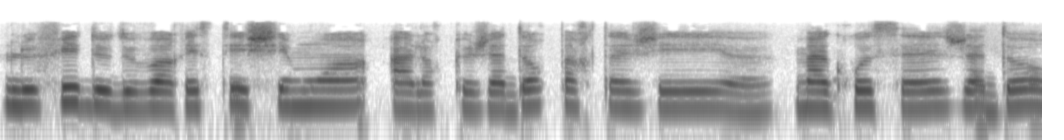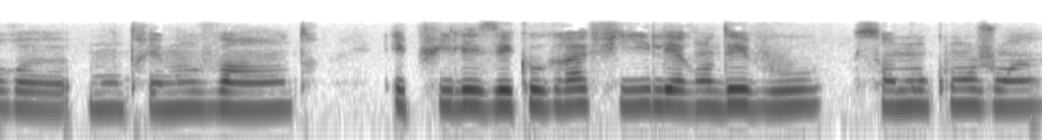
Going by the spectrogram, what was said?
Le fait de devoir rester chez moi alors que j'adore partager euh, ma grossesse, j'adore euh, montrer mon ventre, et puis les échographies, les rendez-vous sans mon conjoint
